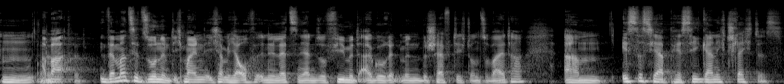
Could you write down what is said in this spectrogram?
Mhm, aber wird. wenn man es jetzt so nimmt, ich meine, ich habe mich auch in den letzten Jahren so viel mit Algorithmen beschäftigt und so weiter, ähm, ist das ja per se gar nichts Schlechtes.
